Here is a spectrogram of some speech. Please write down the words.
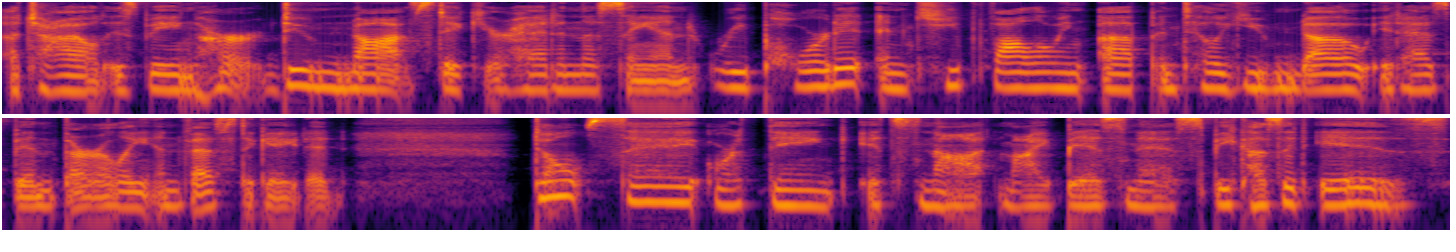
a child is being hurt, do not stick your head in the sand. Report it and keep following up until you know it has been thoroughly investigated. Don't say or think it's not my business because it is.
